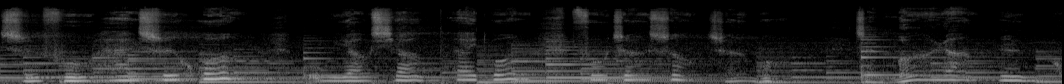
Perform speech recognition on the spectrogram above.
是福还是祸？不要想太多，否则受折磨，怎么让人活？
